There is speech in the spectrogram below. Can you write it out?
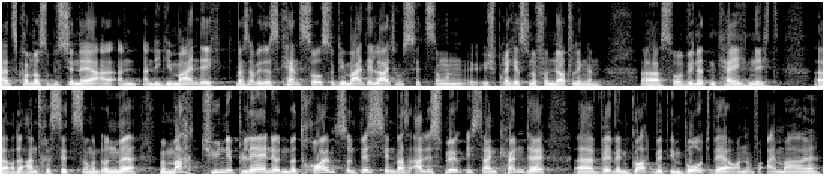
jetzt kommt noch so ein bisschen näher an, an, die Gemeinde. Ich weiß nicht, ob ihr das kennt, so, so Gemeindeleitungssitzungen. Ich spreche jetzt nur von Nördlingen. Äh, so Winnetten kenne ich nicht. Äh, oder andere Sitzungen. Und man, man, macht kühne Pläne und man träumt so ein bisschen, was alles möglich sein könnte, äh, wenn Gott mit im Boot wäre und auf einmal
